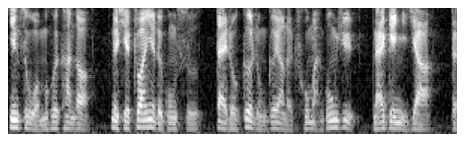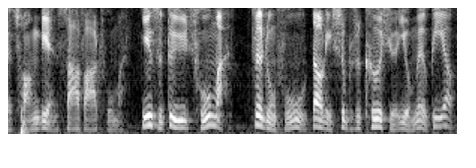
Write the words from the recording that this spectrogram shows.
因此，我们会看到。那些专业的公司带着各种各样的除螨工具来给你家的床垫、沙发除螨。因此，对于除螨这种服务到底是不是科学、有没有必要，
